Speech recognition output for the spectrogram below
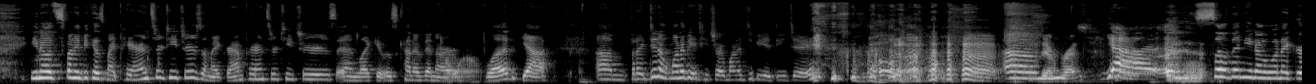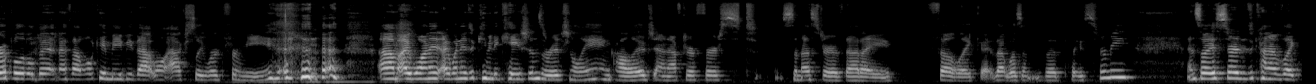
you know, it's funny because my parents are teachers and my grandparents are teachers, and like it was kind of in our Oh, wow. blood. Yeah. Um, but I didn't want to be a teacher. I wanted to be a DJ. Um, Different. Yeah. And so then, you know, when I grew up a little bit, and I thought, well, okay, maybe that won't actually work for me. um, I wanted, I went into communications originally in college, and after first semester of that, I felt like that wasn't the place for me, and so I started to kind of like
